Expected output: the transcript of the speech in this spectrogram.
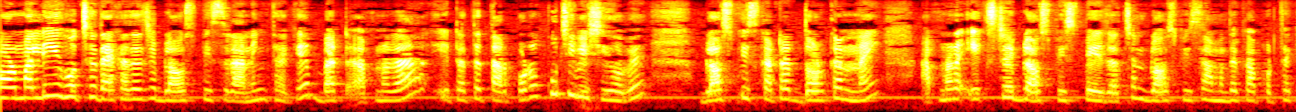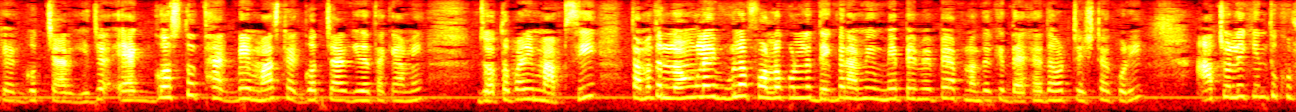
নর্মালি হচ্ছে দেখা যায় যে ব্লাউজ পিস রানিং থাকে বাট আপনারা এটাতে তারপরও কুচি বেশি হবে। ব্লাউজ পিস কাটার দরকার নাই। আপনারা এক্সট্রা ব্লাউজ পিস পেয়ে যাচ্ছেন। ব্লাউজ পিসে আমাদের কাপড় থাকে এক গজ চার গিজা। এক গজ তো থাকবে মাস্ট এক গজ চার গিজা থাকে আমি যতবারই মাপছি। তো আমাদের লং লাইফগুলো ফলো করলে দেখবেন আমি মেপে মেপে আপনাদেরকে দেখা দেওয়ার চেষ্টা করি। আঁচলে কিন্তু খুব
